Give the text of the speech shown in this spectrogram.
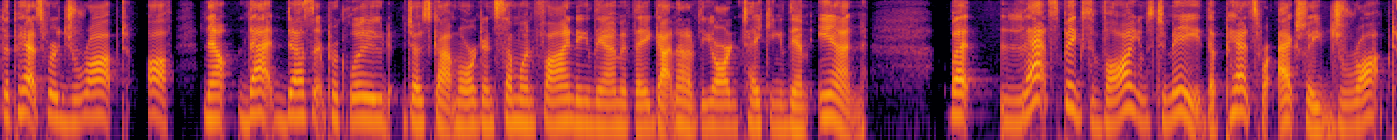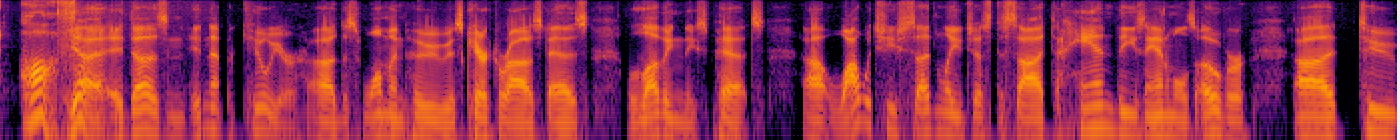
The pets were dropped off. Now, that doesn't preclude Joe Scott Morgan, someone finding them if they had gotten out of the yard and taking them in. But that speaks volumes to me. The pets were actually dropped off. Yeah, it does. And isn't that peculiar? Uh, this woman who is characterized as loving these pets uh, why would she suddenly just decide to hand these animals over uh, to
